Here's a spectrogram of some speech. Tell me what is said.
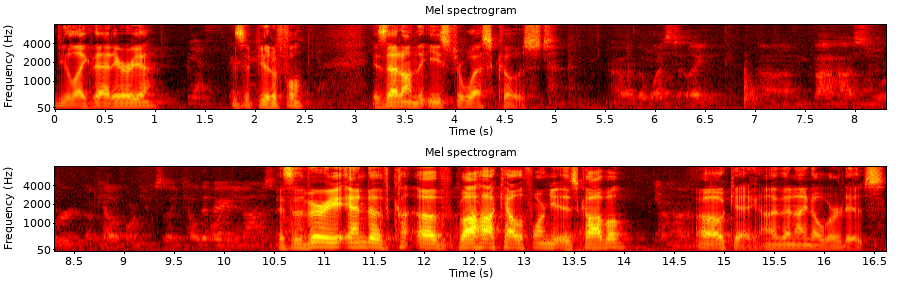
do you like that area? Yes. Is it beautiful? Is that on the east or west coast? It's the very end of, of Baja California is Cabo? Oh, okay, uh, then I know where it is.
